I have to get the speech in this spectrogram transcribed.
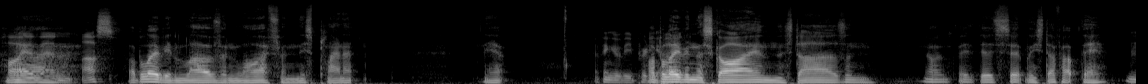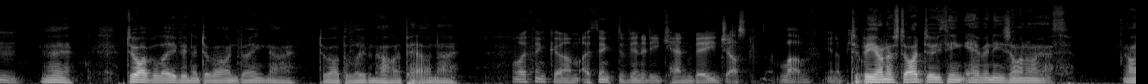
higher Nah. than us? I believe in love and life and this planet. Yeah. I think it would be pretty. I believe in the sky and the stars, and no, there, there's certainly stuff up there. Mm. Yeah. Do I believe in a divine being? No. Do I believe in a higher power? No. Well, I think um, I think divinity can be just love in a pure. To be honest, I do think heaven is on earth. I,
